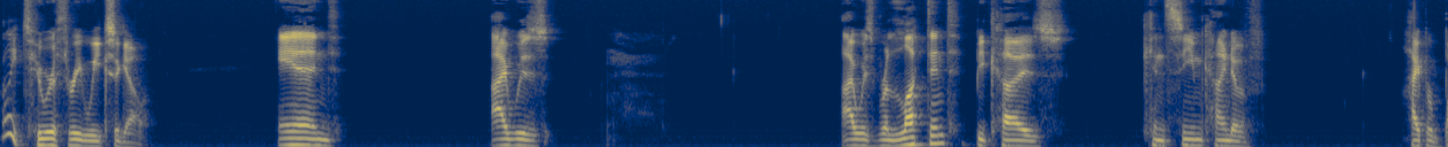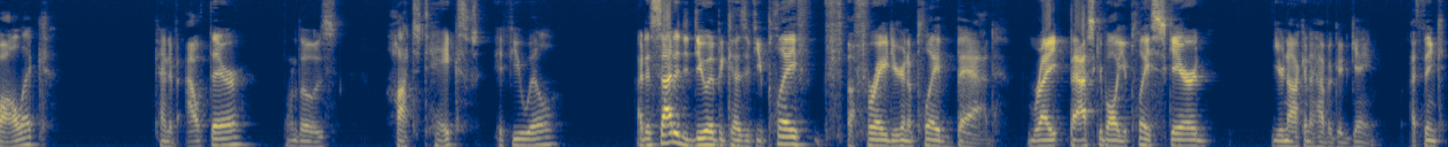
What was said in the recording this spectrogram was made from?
probably two or three weeks ago, and I was I was reluctant because can seem kind of hyperbolic, kind of out there, one of those hot takes, if you will. I decided to do it because if you play f- afraid, you're going to play bad, right? Basketball, you play scared, you're not going to have a good game. I think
